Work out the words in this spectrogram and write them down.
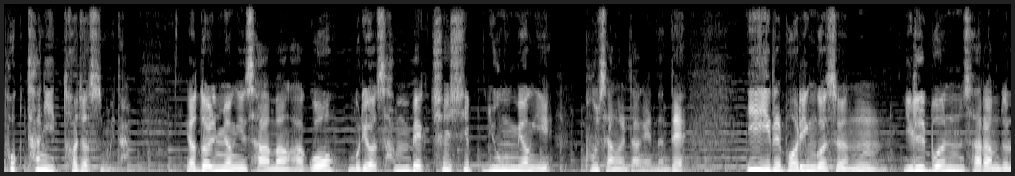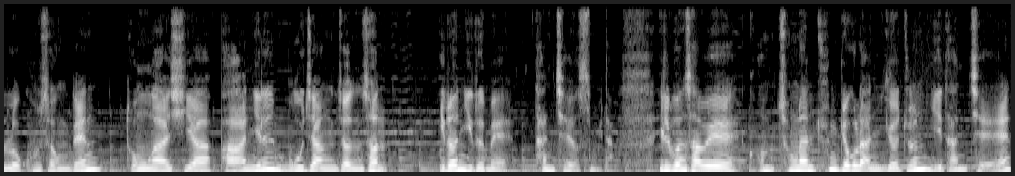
폭탄이 터졌습니다. 8명이 사망하고 무려 376명이 부상을 당했는데 이 일을 벌인 것은 일본 사람들로 구성된 동아시아 반일 무장전선 이런 이름의 단체였습니다. 일본 사회에 엄청난 충격을 안겨준 이 단체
